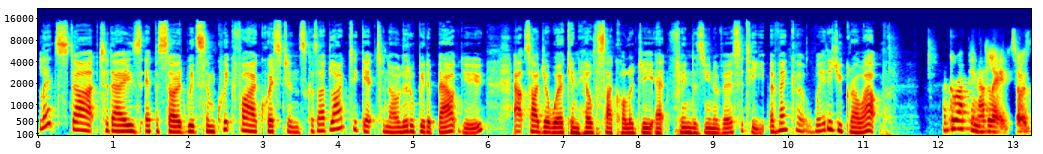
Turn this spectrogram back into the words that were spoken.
let's start today's episode with some quick fire questions because I'd like to get to know a little bit about you outside your work in health psychology at Flinders University. Ivanka, where did you grow up? I grew up in Adelaide. So, I was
